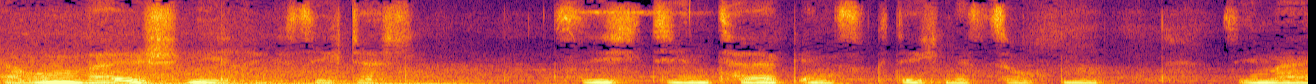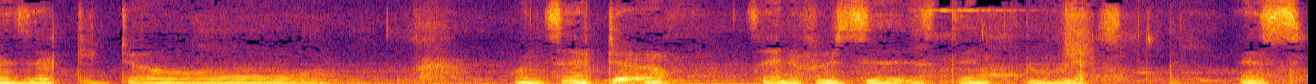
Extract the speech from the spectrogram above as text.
herum war es schwierig, sich, das, sich den Tag ins Gedächtnis zu rufen. Sie mal sagte Joe und zeigte auf seine Füße, es denn du wirst es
